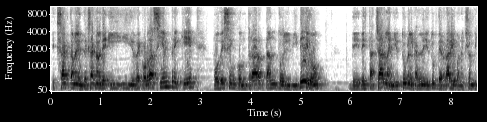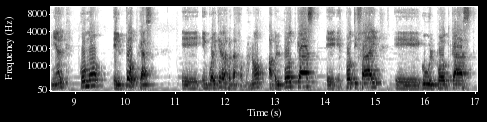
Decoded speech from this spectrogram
Exactamente, exactamente. Y, recordad siempre que podés encontrar tanto el video de, esta charla en YouTube, en el canal de YouTube de Radio Conexión Piñal, como el podcast eh, en cualquiera de las plataformas, ¿no? Apple Podcast, eh, Spotify, eh, Google Podcast,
